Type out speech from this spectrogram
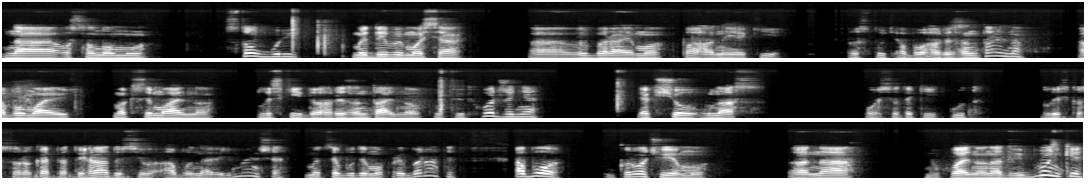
на основному стовбурі ми дивимося, вибираємо пагани, які ростуть або горизонтально, або мають максимально близький до горизонтального кут відходження. Якщо у нас ось отакий кут близько 45 градусів або навіть менше, ми це будемо прибирати, або укорочуємо на буквально на дві бруньки,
